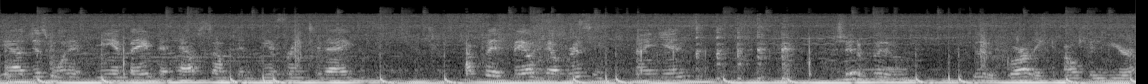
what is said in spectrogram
Yeah, I just wanted me and Babe to have something different today. I put bell peppers and onions. Should have put a little garlic off in here.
